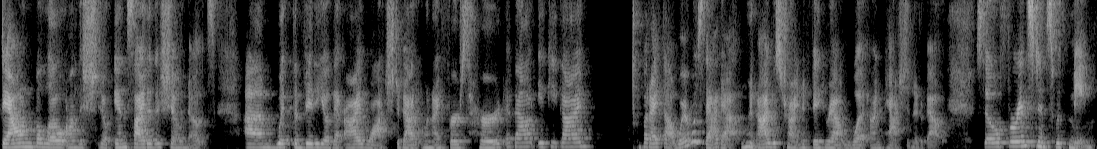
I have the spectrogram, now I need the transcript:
down below on the show inside of the show notes um, with the video that I watched about it when I first heard about Ikigai. But I thought, where was that at when I was trying to figure out what I'm passionate about? So, for instance, with me,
